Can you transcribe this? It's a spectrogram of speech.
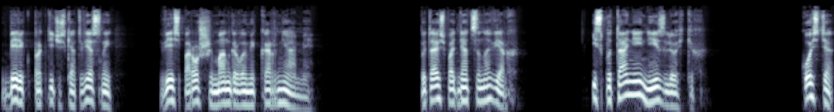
Берег практически отвесный, весь поросший мангровыми корнями. Пытаюсь подняться наверх, Испытание не из легких. Костя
